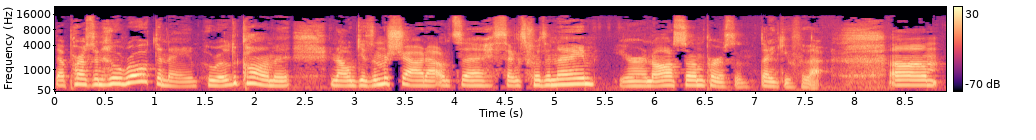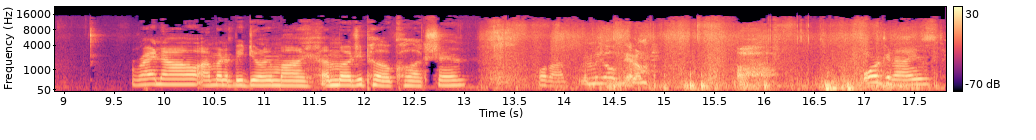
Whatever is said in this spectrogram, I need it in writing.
the person who wrote the name, who wrote the comment, and I'll give them a shout out and say, Thanks for the name. You're an awesome person. Thank you for that. Um, right now, I'm going to be doing my emoji pillow collection. Hold on. Let me go get them oh, organized.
